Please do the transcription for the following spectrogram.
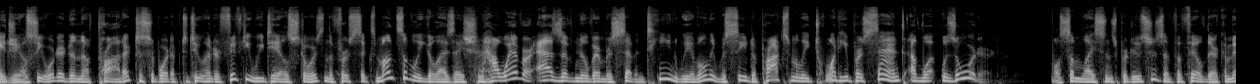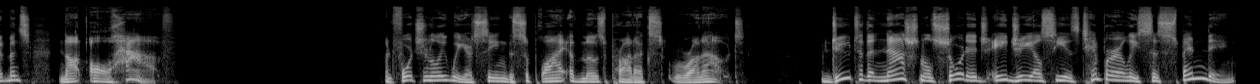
AGLC ordered enough product to support up to 250 retail stores in the first six months of legalization. However, as of November 17, we have only received approximately 20% of what was ordered. While some licensed producers have fulfilled their commitments, not all have. Unfortunately, we are seeing the supply of most products run out. Due to the national shortage, AGLC is temporarily suspending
